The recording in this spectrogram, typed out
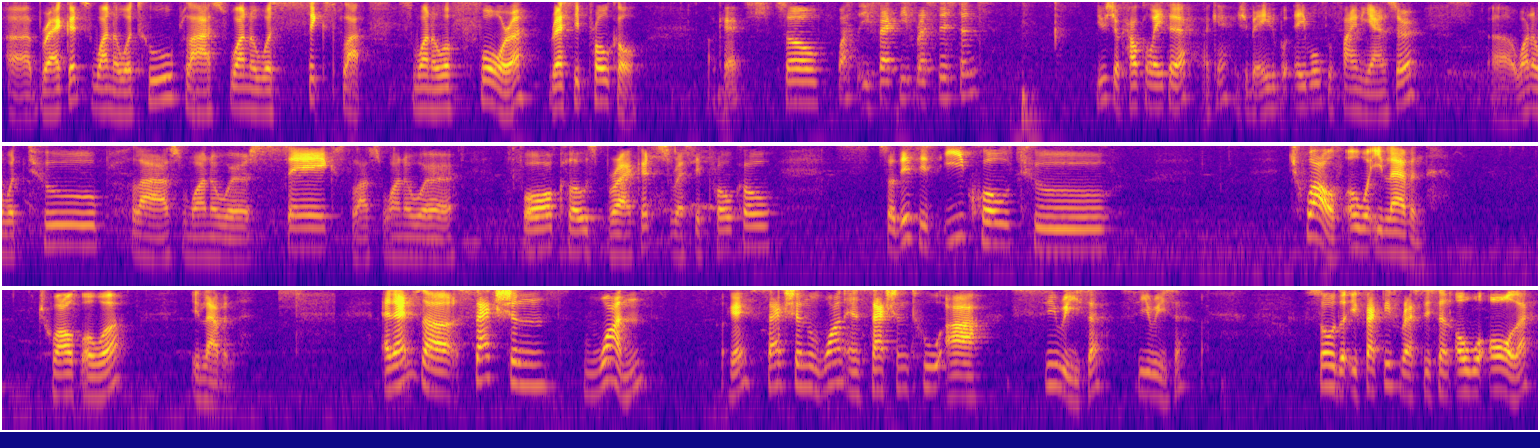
uh, brackets 1 over 2 plus 1 over 6 plus 1 over 4 uh, reciprocal. Okay, so what's the effective resistance? Use your calculator, okay? You should be able, able to find the answer. Uh, 1 over 2 plus 1 over 6 plus 1 over four close brackets reciprocal. So this is equal to 12 over 11. 12 over 11. And then uh, section 1, okay, section 1 and section 2 are series, uh, series. Uh. So the effective resistance overall, uh,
